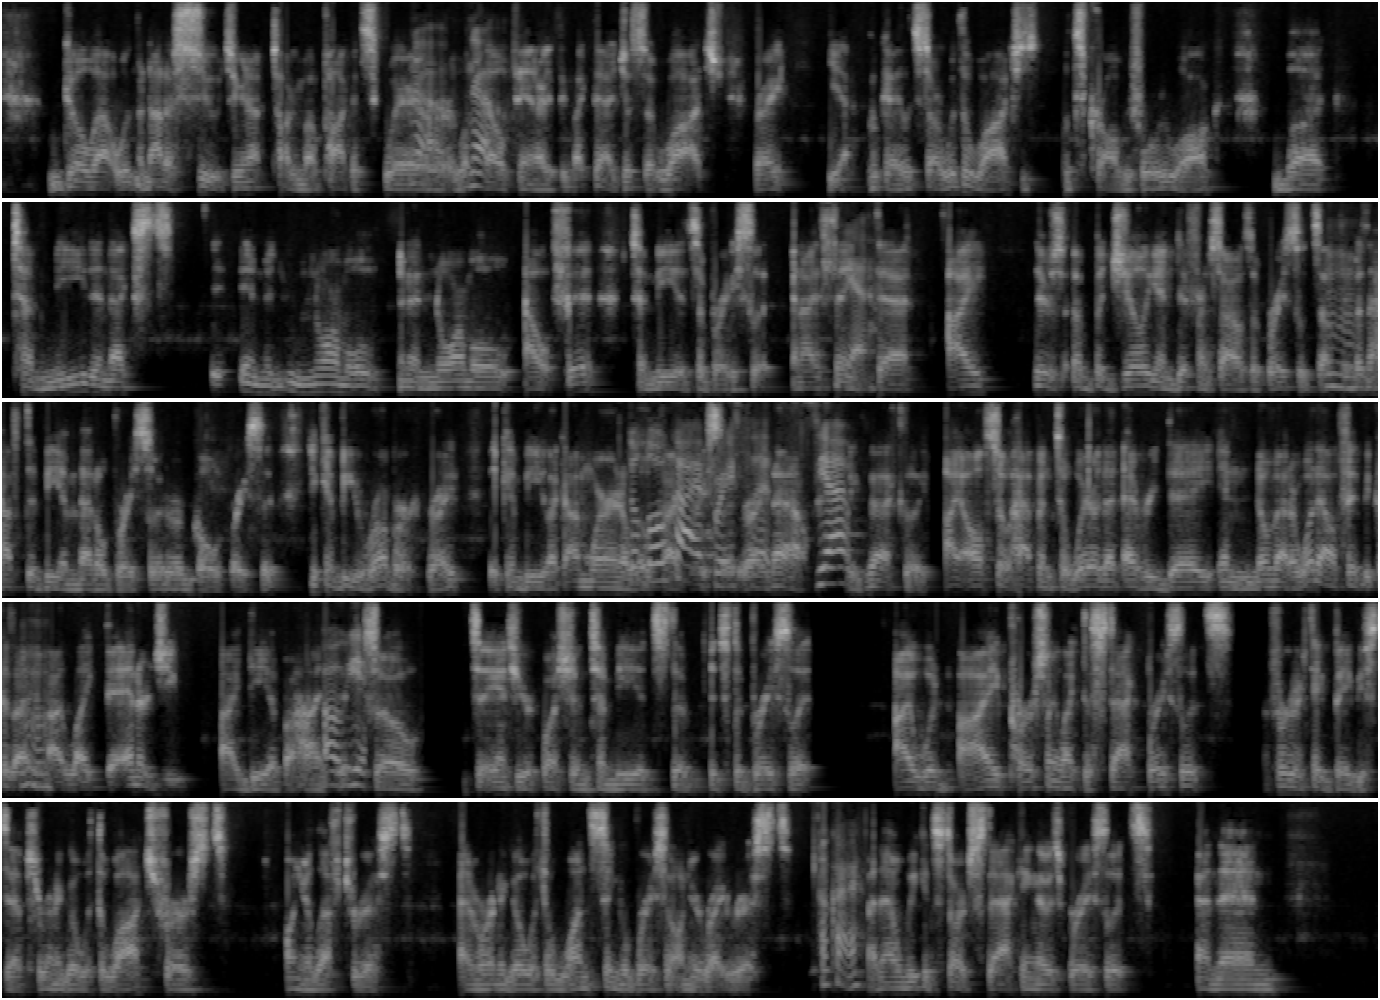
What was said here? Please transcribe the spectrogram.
go out with not a suit, so you're not talking about pocket square no, or lapel no. pin or anything like that, just a watch, right? Yeah, okay. Let's start with the watch. Let's crawl before we walk. But to me, the next in a normal in a normal outfit, to me, it's a bracelet, and I think yeah. that I there's a bajillion different styles of bracelets out mm-hmm. there. It doesn't have to be a metal bracelet or a gold bracelet. It can be rubber, right? It can be like I'm wearing a the Lokai, bracelet right now. Yeah, exactly. I also happen to wear that every day, and no matter what outfit, because mm-hmm. I, I like the energy idea behind oh, it. Yeah. So to answer your question, to me, it's the it's the bracelet. I would I personally like to stack bracelets. If we're going to take baby steps, we're going to go with the watch first on your left wrist and we're going to go with a one single bracelet on your right wrist. Okay. And then we can start stacking those bracelets. And then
